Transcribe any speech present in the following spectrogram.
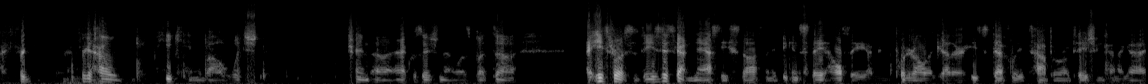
I, for, I forget how he came about, which uh, acquisition that was. But uh, he throws. He's just got nasty stuff, and if he can stay healthy, I mean, put it all together, he's definitely a top of rotation kind of guy.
